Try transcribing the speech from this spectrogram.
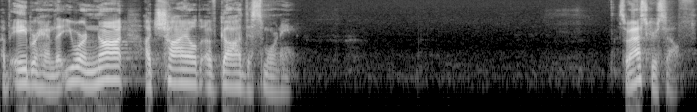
of Abraham, that you are not a child of God this morning. So ask yourself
